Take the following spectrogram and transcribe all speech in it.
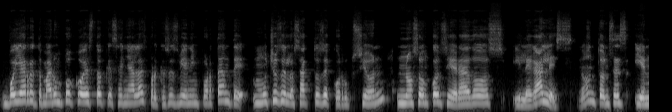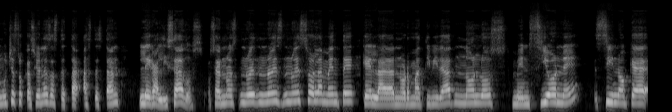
voy a retomar un poco esto que señalas porque eso es bien importante. Muchos de los actos de corrupción no son considerados ilegales, ¿no? Entonces, y en muchas ocasiones hasta, están legalizados. O sea, no es, no, es, no es solamente que la normatividad no los mencione, sino que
